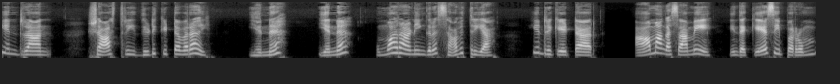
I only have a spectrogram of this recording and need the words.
என்றான். சாஸ்திரி திடுக்கிட்டவராய் என்ன? என்ன? உமாராணிங்கிற சாவித்ரியா என்று கேட்டார். ஆமாங்க சாமி இந்த கேஸ் இப்ப ரொம்ப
